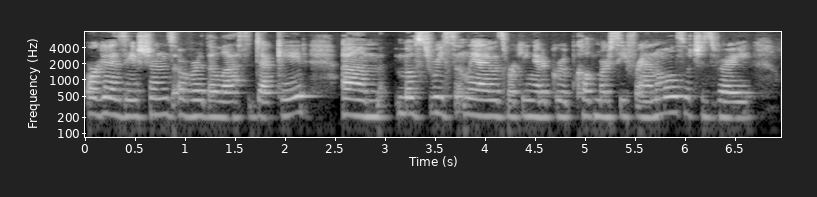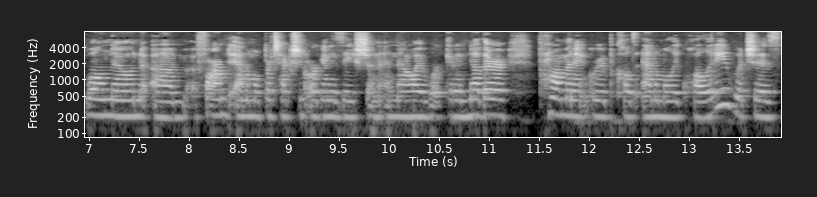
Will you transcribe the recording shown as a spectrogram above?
organizations over the last decade. Um, most recently, I was working at a group called Mercy for Animals, which is very well known um, farmed animal protection organization. And now I work at another prominent group called Animal Equality, which is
